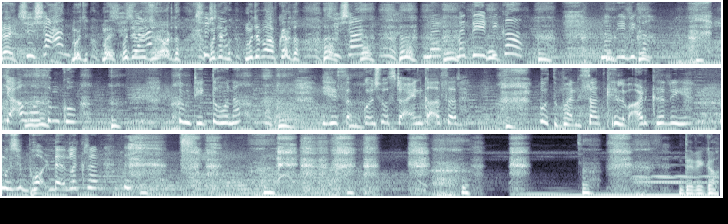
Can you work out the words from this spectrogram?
नहीं। सुशांत। मुझे मुझे मुझे छोड़ दो। मुझे मुझे माफ़ कर दो। सुशांत मैं मैं देविका। मैं देविका। क्या हुआ तुमको? तुम ठीक तो हो ना? ये सब कुछ उस डायन का असर है। वो तुम्हारे साथ खिलवाड़ कर रही है। मुझे बहुत डर लग रहा है। देविका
